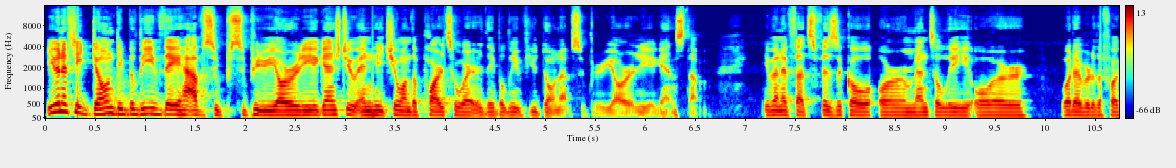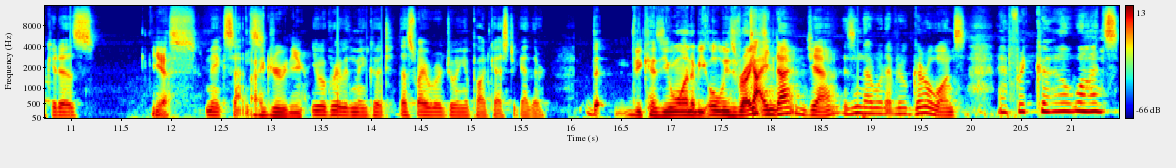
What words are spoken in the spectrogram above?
even if they don't, they believe they have sup- superiority against you and hit you on the parts where they believe you don't have superiority against them. Even if that's physical or mentally or whatever the fuck it is. Yes, Makes sense. I agree with you. you agree with me? Good. That's why we're doing a podcast together. Th- because you want to be always right. Kinda, yeah. Isn't that what every girl wants? Every girl wants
